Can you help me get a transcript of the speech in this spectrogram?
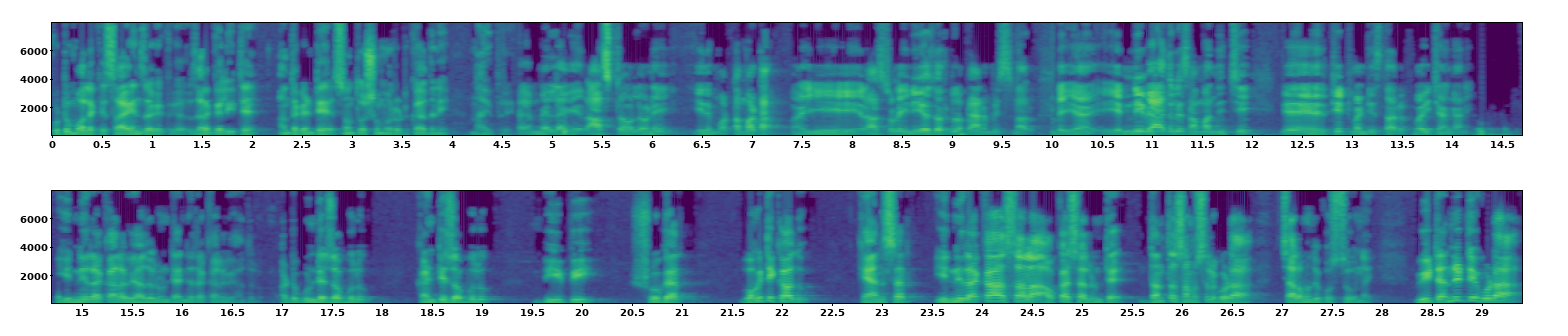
కుటుంబాలకి సాయం జరగ జరగగలిగితే అంతకంటే సంతోషం మరొకటి కాదని నా అభిప్రాయం. ఎమ్మెల్యే రాష్ట్రంలోని ఇది మొట్టమొదట ఈ రాష్ట్రంలో ఈ నియోజకవర్గంలో ప్రారంభిస్తున్నారు. అంటే ఎన్ని వ్యాధులకు సంబంధించి ట్రీట్మెంట్ ఇస్తారు వైద్యం కానీ ఎన్ని రకాల వ్యాధులు ఉంటే అన్ని రకాల వ్యాధులు. అటు గుండె జబ్బులు కంటి జబ్బులు బీపీ షుగర్ ఒకటి కాదు క్యాన్సర్ ఎన్ని రకాల అవకాశాలు ఉంటే దంత సమస్యలు కూడా చాలా మందికి వస్తూ ఉన్నాయి. వీటన్నిటినీ కూడా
